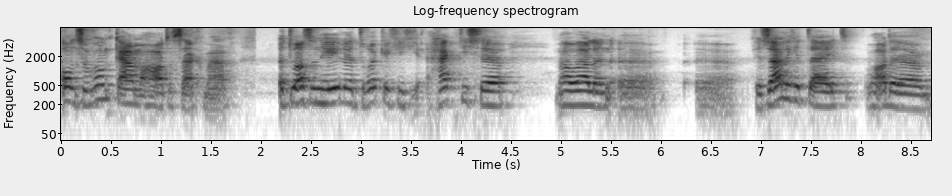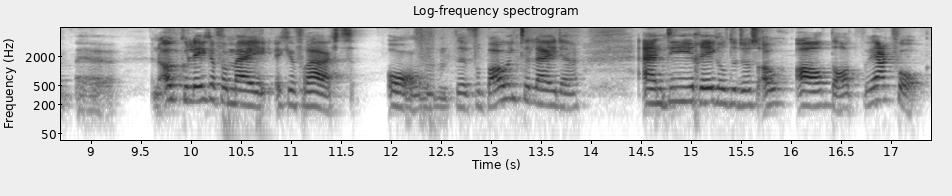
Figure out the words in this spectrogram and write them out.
onze woonkamer hadden, zeg maar. Het was een hele drukke, hectische, maar wel een gezellige tijd. We hadden een oud collega van mij gevraagd om de verbouwing te leiden. En die regelde dus ook al dat werkvolk.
